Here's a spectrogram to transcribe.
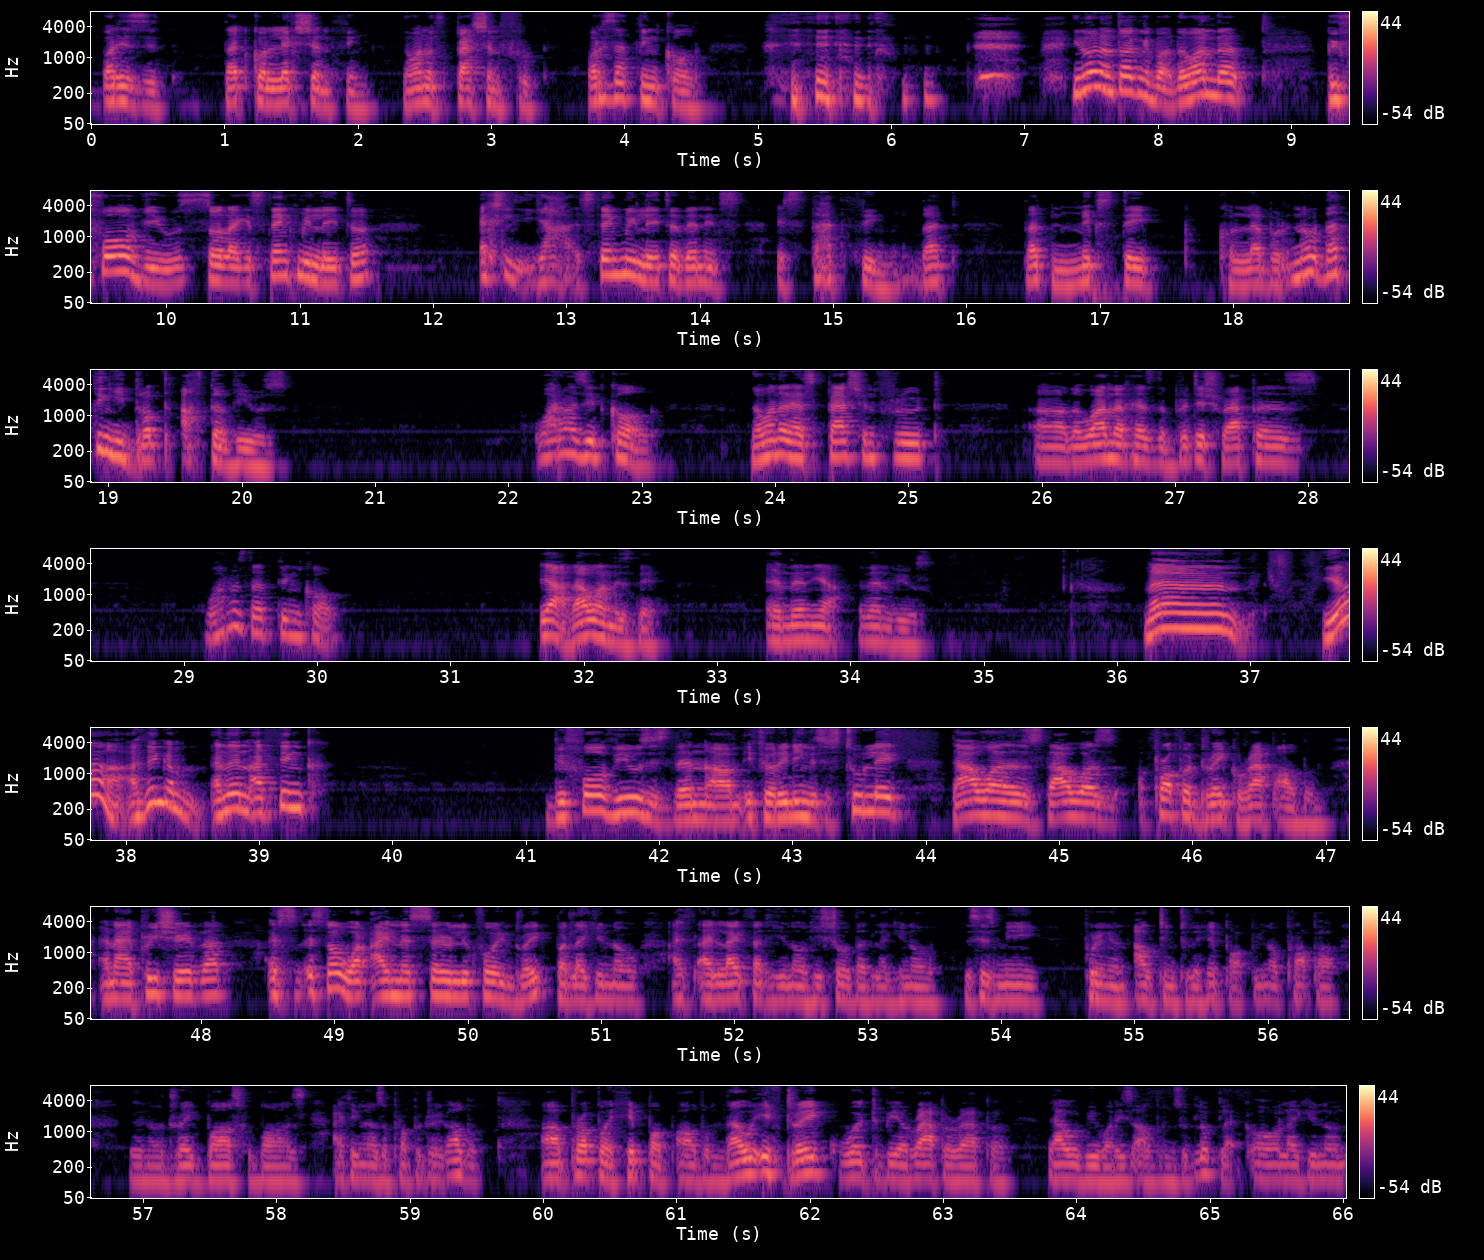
what is it? That collection thing, the one with passion fruit. What is that thing called? you know what I'm talking about? The one that before views. So like it's thank me later. Actually, yeah, it's thank me later. Then it's it's that thing that that mixtape collaborate. No, that thing he dropped after views. What was it called? The one that has passion fruit. Uh, the one that has the British rappers. What was that thing called? Yeah, that one is there. And then yeah, and then views. Man, yeah, I think I'm and then I think before views is then um if you're reading this is too late that was that was a proper Drake rap album, and I appreciate that. It's it's not what I necessarily look for in Drake, but like you know, I I like that you know he showed that like you know this is me putting an outing to the hip hop, you know, proper you know Drake bars for bars. I think that was a proper Drake album, a proper hip hop album. That if Drake were to be a rapper rapper, that would be what his albums would look like, or like you know,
